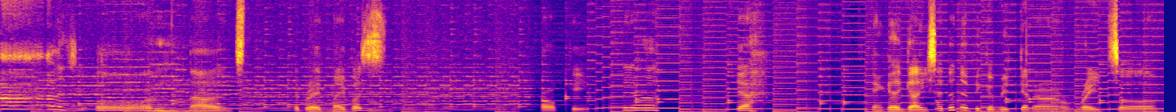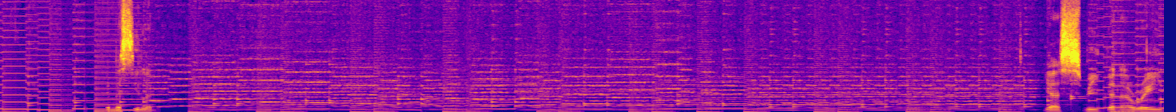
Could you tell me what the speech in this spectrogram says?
Ah, let's go. Now it's celebrate my buzz. Okay. Yeah. Yeah. Thank you guys. I don't know if we're gonna raid so let me see lang. Yes, we're gonna raid.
